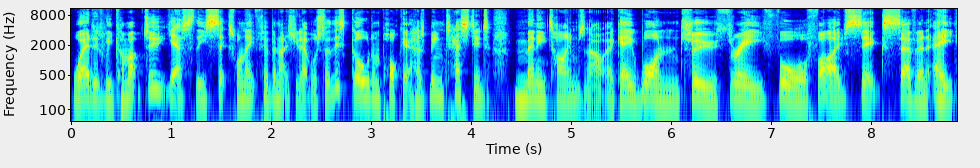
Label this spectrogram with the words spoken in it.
Where did we come up to? Yes, the 618 Fibonacci level. So this golden pocket has been tested many times now, okay. One, two, three, four, five, six, seven, eight,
